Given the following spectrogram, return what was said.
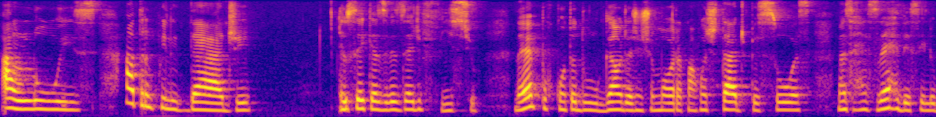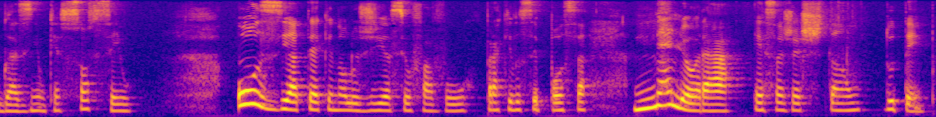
a luz, a tranquilidade. Eu sei que às vezes é difícil, né? Por conta do lugar onde a gente mora, com a quantidade de pessoas, mas reserve esse lugarzinho que é só seu. Use a tecnologia a seu favor para que você possa melhorar essa gestão do tempo.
